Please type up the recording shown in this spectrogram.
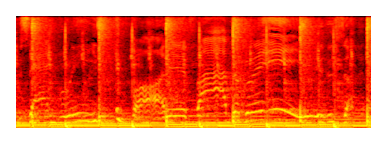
and breathes in 45 degrees.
